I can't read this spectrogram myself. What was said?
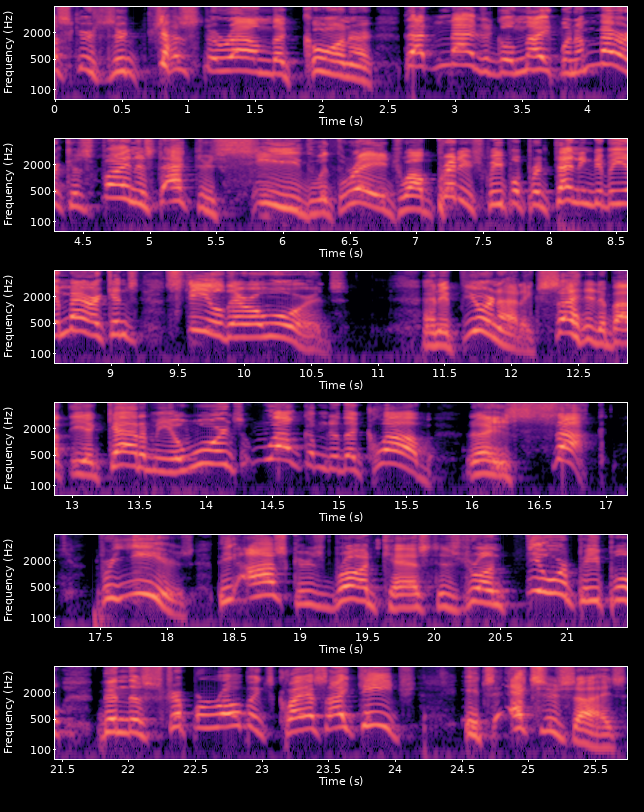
Oscars are just around the corner. That magical night when America's finest actors seethe with rage while British people pretending to be Americans steal their awards. And if you're not excited about the Academy Awards, welcome to the club. They suck. For years, the Oscars broadcast has drawn fewer people than the strip aerobics class I teach. It's exercise,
